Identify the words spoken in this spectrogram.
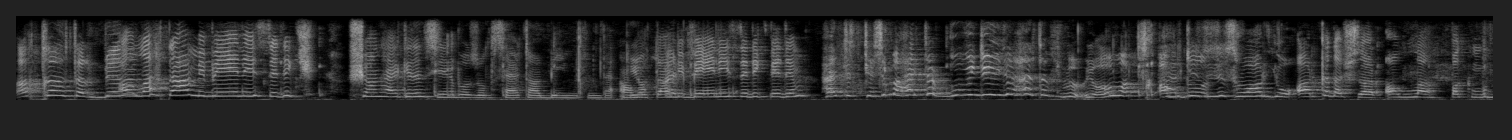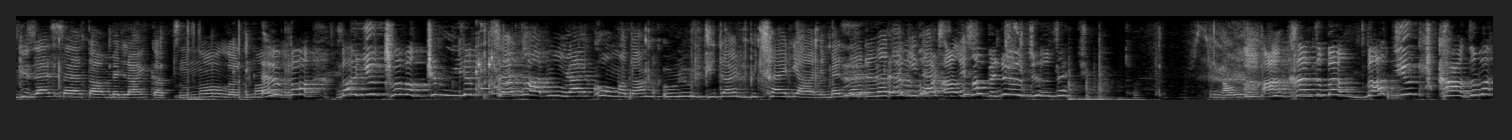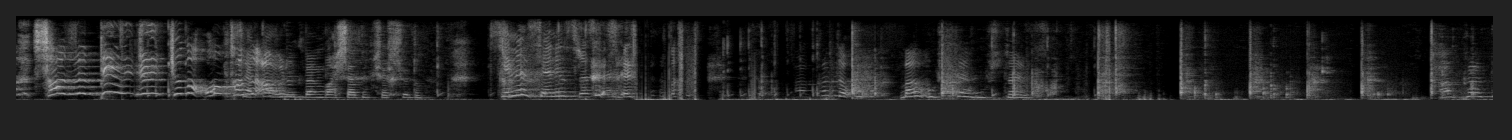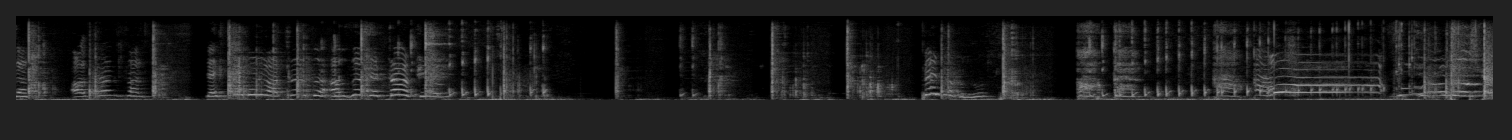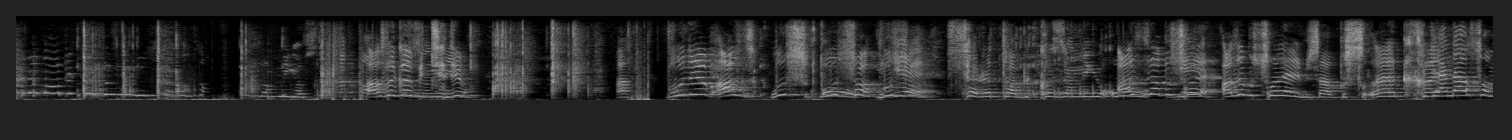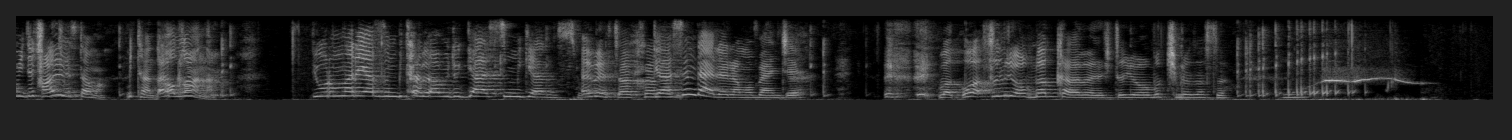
Arkadaşlar benim Allah'tan bir beğeni istedik. Şu an herkesin siniri bozuldu Sert abi benim yüzümden. Allah'tan bir beğeni istedik dedim. herkes kesin bak herkes bu videoyu da herkes yorum attık. Herkes bizi var yo arkadaşlar Allah bakın bu güzel Sert abime like atın ne olur ne olur. Evet bak ben YouTube'a bakıyorum millet Sert abim like olmadan ölür gider biter yani. Mezarına da Evet, gidersiniz. Allah beni öldürecek. Arkadaşlar ben, ben YouTube kanalıma sadece bir video yüklüyordu 10 tane Sert abone. abi ben başladım şaşırdım. Senin senin sıra sende. Arkadaşlar ben ustayım ustayım. Arkadaşlar arkadaşlar destek oluyor arkadaşlar az destek yapıyorum. Ben yapıyorum. Azıcık bitirdim. Ah, Bunu diyorum az bu bu son bu son. Ye. Serhat abi kazanıyor. Az da bu son az da bu son elimiz ha bu son. e, Bir tane daha son video çekeceğiz tamam. Bir tane daha Allah'ına. Yorumlara yazın bir tane Evet. daha video gelsin mi gelmesin mi? Evet arkadaşlar. Gelsin derler ama bence. Bak o aslında yorumlar karar ver işte yorumu kim yazarsa.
